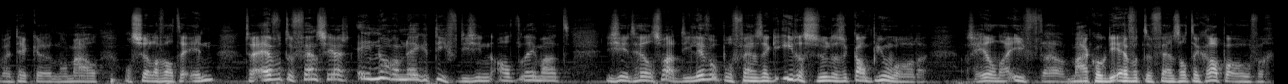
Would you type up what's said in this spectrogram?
wij dekken normaal onszelf altijd in. Terwijl Everton-fans juist enorm negatief. Die zien altijd alleen maar het, die zien het heel zwaar. Die Liverpool-fans denken ieder seizoen dat ze kampioen worden. Dat is heel naïef. Daar maken ook die Everton-fans altijd grappen over.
